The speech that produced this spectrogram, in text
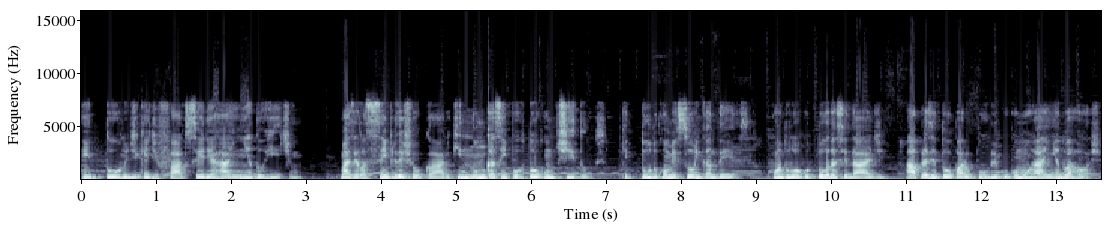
em torno de quem de fato seria a rainha do ritmo. Mas ela sempre deixou claro que nunca se importou com títulos, que tudo começou em Candeias, quando o locutor da cidade a apresentou para o público como rainha do Arrocha.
